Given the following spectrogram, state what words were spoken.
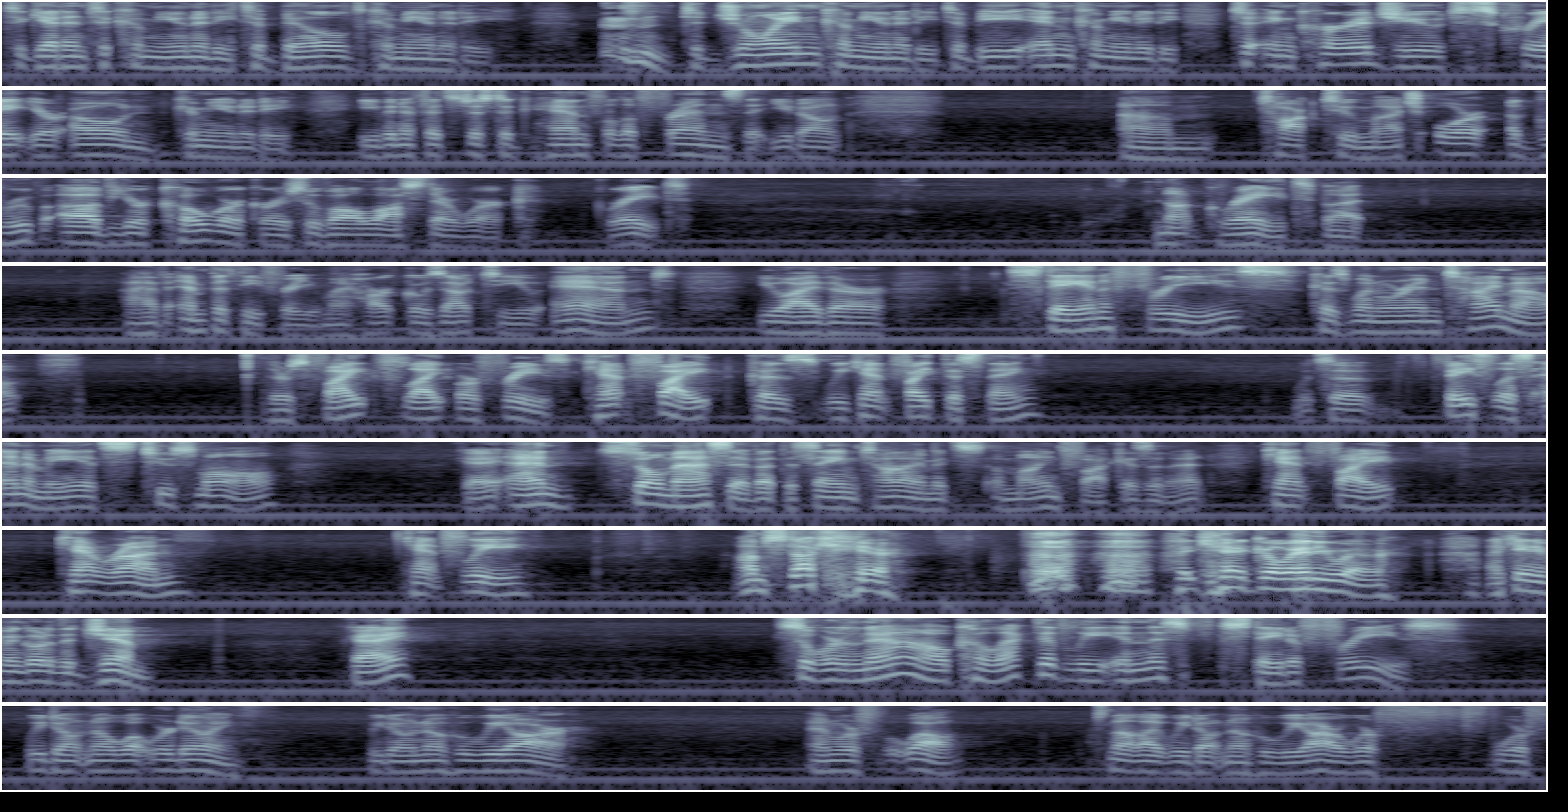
to get into community, to build community to join community, to be in community, to encourage you to create your own community, even if it's just a handful of friends that you don't um, talk too much, or a group of your coworkers who've all lost their work. Great. Not great, but I have empathy for you. My heart goes out to you, and you either stay in a freeze because when we're in timeout there's fight, flight, or freeze. Can't fight because we can't fight this thing. It's a faceless enemy. It's too small. Okay, and so massive at the same time. It's a mind fuck, isn't it? Can't fight. can't run, can't flee. I'm stuck here. I can't go anywhere. I can't even go to the gym. Okay? So we're now collectively in this state of freeze. We don't know what we're doing. We don't know who we are. And we're well, it's not like we don't know who we are. We're we're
